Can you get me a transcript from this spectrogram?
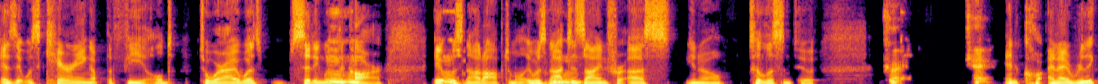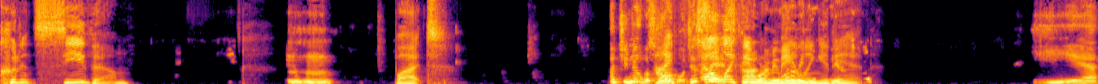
as it was carrying up the field to where i was sitting with the Mhm. car it was not optimal it was not Mhm. designed for us you know to listen to it Correct. Okay. and and i really couldn't see them hmm but But you know what's i horrible? Just say felt it, like they were I mean, what are we mailing it in Yeah.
